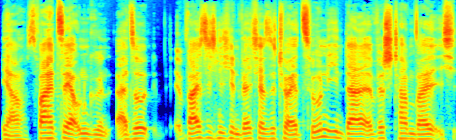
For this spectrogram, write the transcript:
Ja, es war halt sehr ungünstig. Also weiß ich nicht, in welcher Situation ihn da erwischt haben, weil ich,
